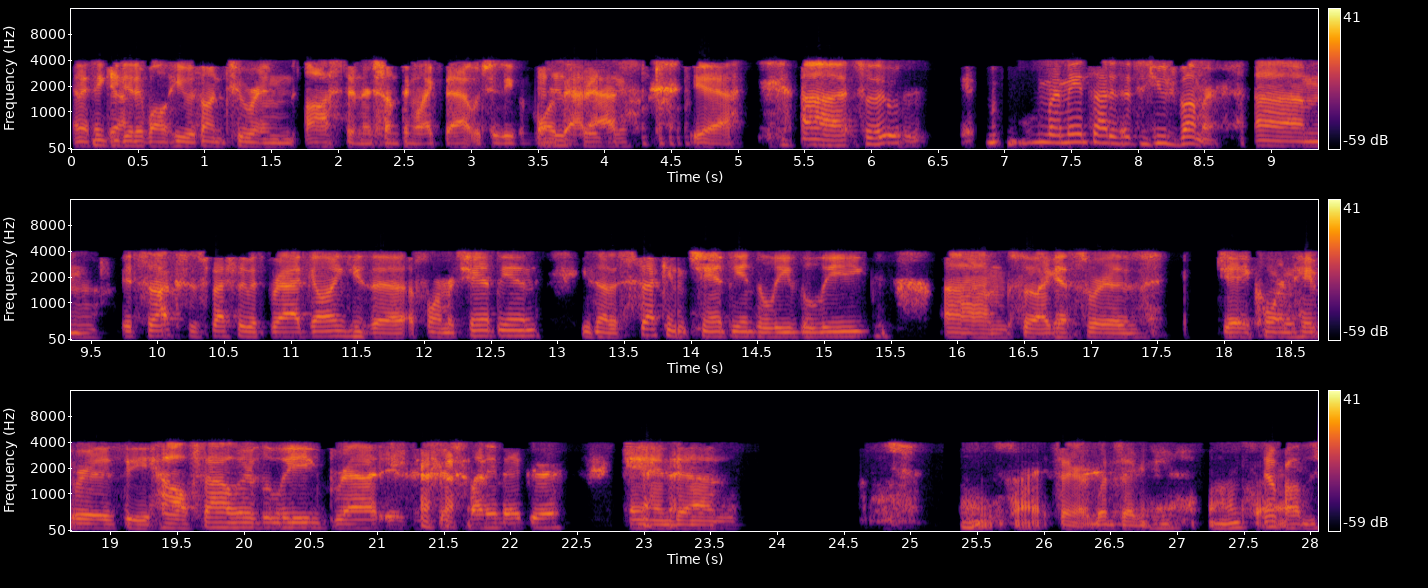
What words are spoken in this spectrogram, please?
and I think Yeah. he did it while he was on tour in Austin or something like that, which is even more is badass. crazy. Yeah. Uh, so my main thought is it's a huge bummer. Um, it sucks, especially with Brad going. He's a, a former champion. He's now the second champion to leave the league. Um, so I guess whereas Jay Cornhaber is the Hal Fowler of the league, Brad is the Chris Moneymaker. And um, oh, sorry, sorry, one second. Oh, No problem.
